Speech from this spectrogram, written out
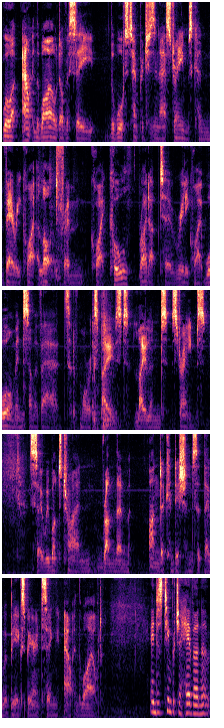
Well, out in the wild, obviously, the water temperatures in our streams can vary quite a lot from quite cool right up to really quite warm in some of our sort of more exposed lowland streams. So we want to try and run them under conditions that they would be experiencing out in the wild. And does temperature have an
